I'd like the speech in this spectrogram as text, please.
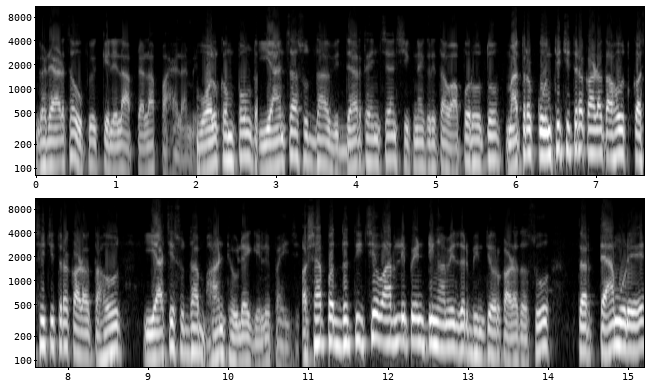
घड्याळचा उपयोग केलेला आपल्याला पाहायला मिळेल. वॉल कंपाऊंड यांचा सुद्धा विद्यार्थ्यांच्या शिकण्याकरिता वापर होतो. मात्र कोणते चित्र काढत आहोत कसे चित्र काढत आहोत याचे सुद्धा भान ठेवले गेले पाहिजे. अशा पद्धतीचे वारली पेंटिंग आम्ही जर भिंतीवर काढत असू तर त्यामुळे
